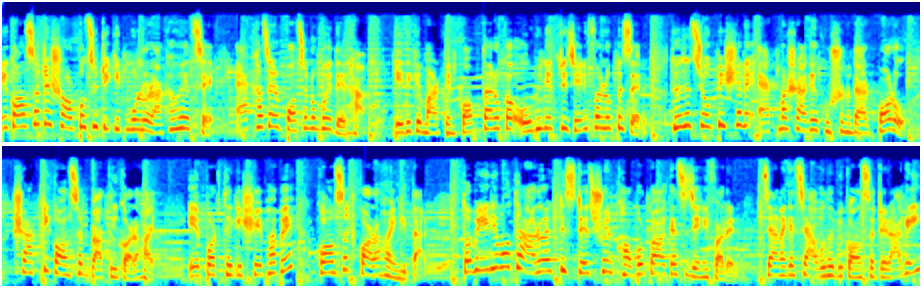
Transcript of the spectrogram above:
এই কনসার্টের সর্বোচ্চ টিকিট মূল্য রাখা হয়েছে এক হাজার পঁচানব্বই দেড়হাম। এদিকে মার্কিন পপ তারকা অভিনেত্রী জেনিফার লোপেসের দুই হাজার চব্বিশ সালে এক মাস আগে ঘোষণা দেওয়ার পরও ষাটটি কনসার্ট বাতিল করা হয়। এরপর থেকে সেভাবে কনসার্ট করা হয়নি তার। তবে এরই মধ্যে আরও একটি স্টেজ শোয়ের খবর পাওয়া গেছে জেনিফারের। জানা গেছে, আবুধাবি কনসার্টের আগেই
